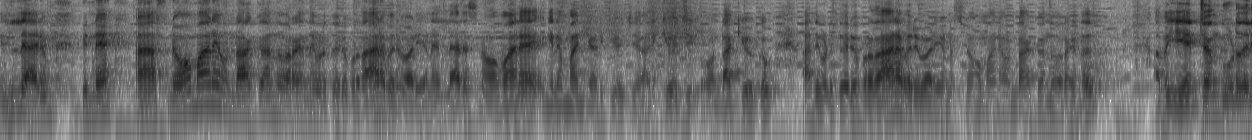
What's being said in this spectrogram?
എല്ലാവരും പിന്നെ സ്നോമാനെ ഉണ്ടാക്കുക എന്ന് പറയുന്ന ഇവിടുത്തെ ഒരു പ്രധാന പരിപാടിയാണ്. എല്ലാവരും സ്നോമാനെ ഇങ്ങനെ മഞ്ഞ് അടുക്കി വെച്ച് അടുക്കി വെച്ച് ഉണ്ടാക്കി വെക്കും. അത് ഇവിടുത്തെ ഒരു പ്രധാന പരിപാടിയാണ് സ്നോമാനെ ഉണ്ടാക്കുക എന്ന് പറയുന്നത്. അപ്പോൾ ഏറ്റവും കൂടുതൽ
